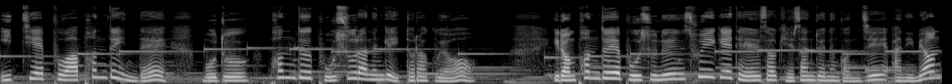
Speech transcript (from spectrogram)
ETF와 펀드인데 모두 펀드 보수라는 게 있더라고요. 이런 펀드의 보수는 수익에 대해서 계산되는 건지 아니면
